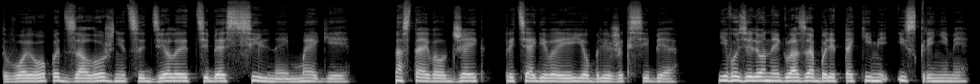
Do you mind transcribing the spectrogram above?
«Твой опыт заложницы делает тебя сильной, Мэгги», — настаивал Джейк, притягивая ее ближе к себе. Его зеленые глаза были такими искренними.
